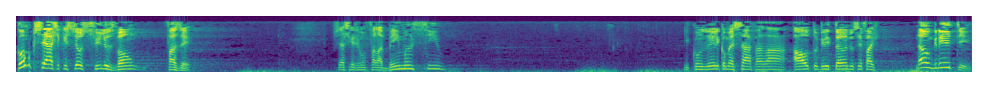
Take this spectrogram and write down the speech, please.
Como que você acha que seus filhos vão fazer? Você acha que eles vão falar bem mansinho? E quando ele começar a falar alto, gritando, você faz: Não grite!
